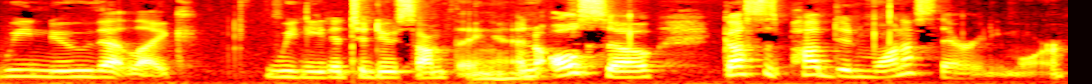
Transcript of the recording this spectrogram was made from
we knew that like we needed to do something. And also, Gus's Pub didn't want us there anymore.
